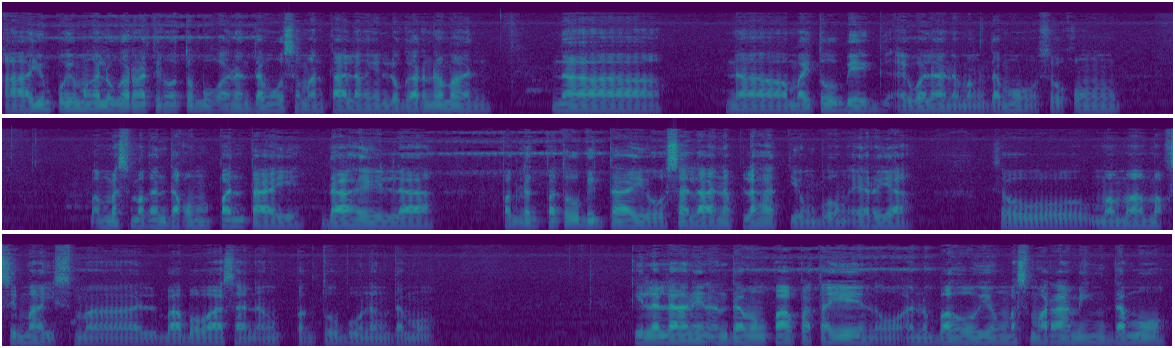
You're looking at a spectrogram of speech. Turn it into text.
ah yun po yung mga lugar na tinutubukan ng damo samantalang yung lugar naman na na may tubig ay wala namang damo. So kung mas maganda kung pantay dahil ah, pag nagpatubig tayo, salanap lahat yung buong area. So, mamamaximize, mababawasan ang pagtubo ng damo. Kilalanin ang damong papatayin o ano ba ho yung mas maraming damo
